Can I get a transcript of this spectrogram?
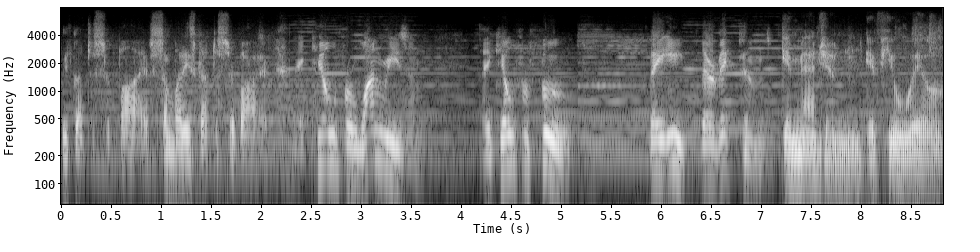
We've got to survive. Somebody's got to survive. They kill for one reason they kill for food. They eat their victims. Imagine, if you will,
